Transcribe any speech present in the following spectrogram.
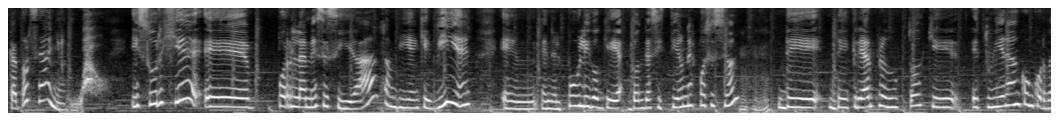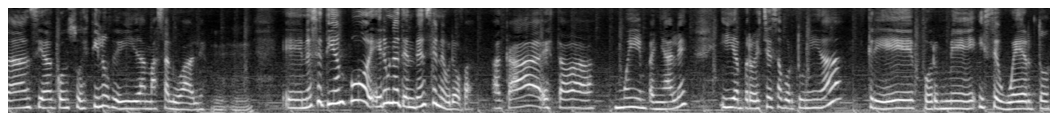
14 años. ¡Wow! Y surge eh, por la necesidad también que vi en, el público que, donde asistía a una exposición de, crear productos que tuvieran concordancia con sus estilos de vida más saludables. En ese tiempo era una tendencia en Europa. Acá estaba muy en pañales y aproveché esa oportunidad, creé, formé, hice huerto.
